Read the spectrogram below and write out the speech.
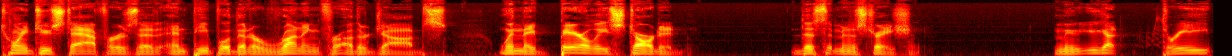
22 staffers, and, people that are running for other jobs when they barely started this administration. I mean, you got three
